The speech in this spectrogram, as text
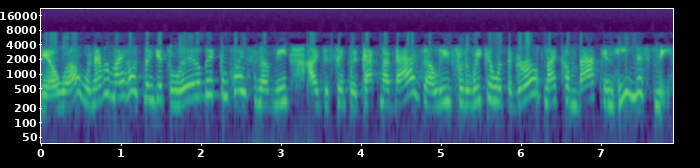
you know, well, whenever my husband gets a little bit complacent of me, I just simply pack my bags, I leave for the weekend with the girls, and I come back, and he missed me.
